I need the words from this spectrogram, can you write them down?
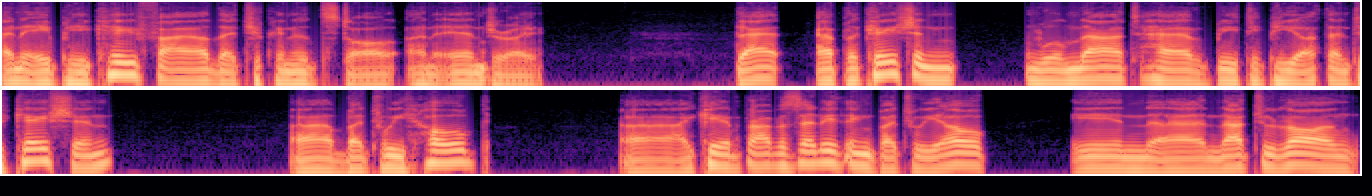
an APK file that you can install on Android. That application will not have BTP authentication, uh, but we hope, uh, I can't promise anything, but we hope in uh, not too long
